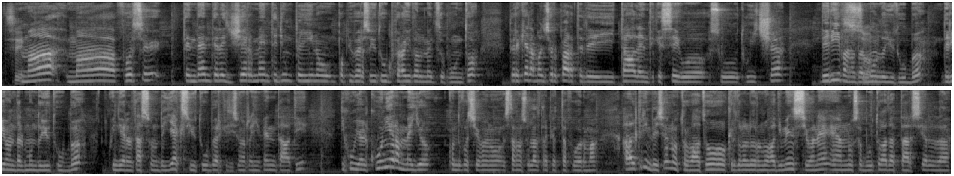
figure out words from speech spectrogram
Sì. ma, ma forse tendente leggermente di un pelino un po' più verso YouTube, però io do il mezzo punto, perché la maggior parte dei talent che seguo su Twitch derivano dal Sono. mondo YouTube, derivano dal mondo YouTube, quindi in realtà sono degli ex YouTuber che si sono reinventati, di cui alcuni erano meglio quando facevano, stavano sull'altra piattaforma, altri invece hanno trovato, credo, la loro nuova dimensione e hanno saputo adattarsi al,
